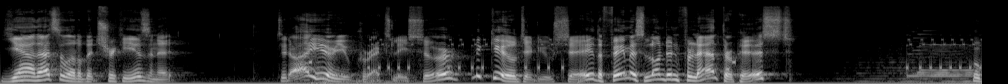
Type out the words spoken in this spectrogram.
Yeah, that's a little bit tricky, isn't it? Did I hear you correctly, sir? McGill, did you say, the famous London philanthropist? Who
